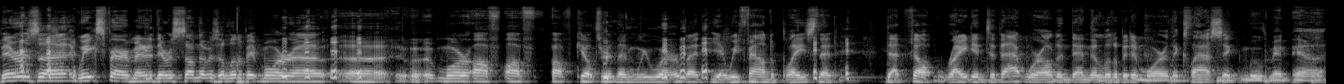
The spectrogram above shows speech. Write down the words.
there was uh, we experimented. There was some that was a little bit more uh, uh, more off off off kilter than we were, but yeah, we found a place that that felt right into that world, and then a little bit of more of the classic movement uh,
